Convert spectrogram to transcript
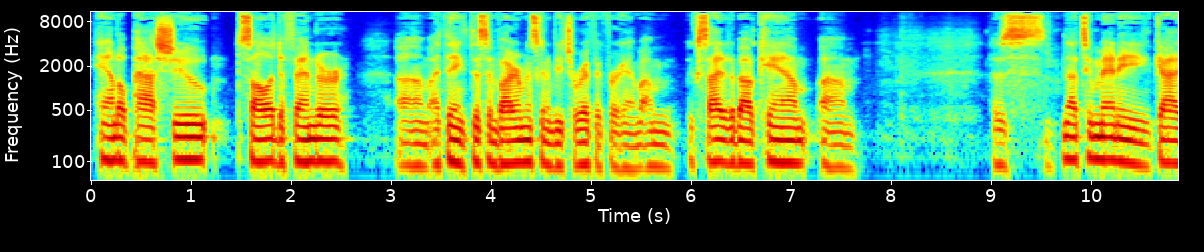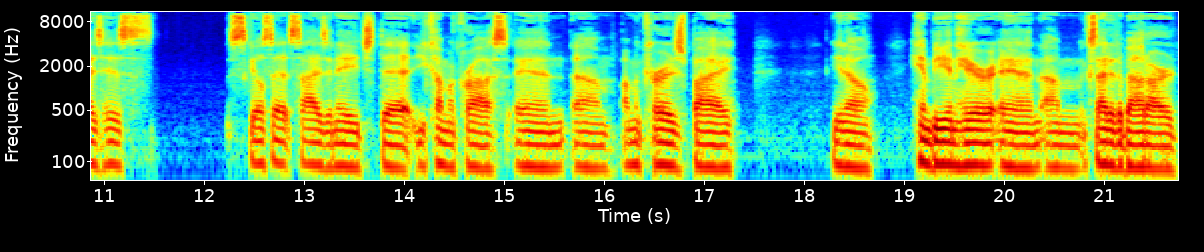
handle pass shoot, solid defender. Um, I think this environment is going to be terrific for him. I'm excited about Cam. Um, there's not too many guys his skill set, size, and age that you come across, and um, I'm encouraged by, you know, him being here, and I'm excited about our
